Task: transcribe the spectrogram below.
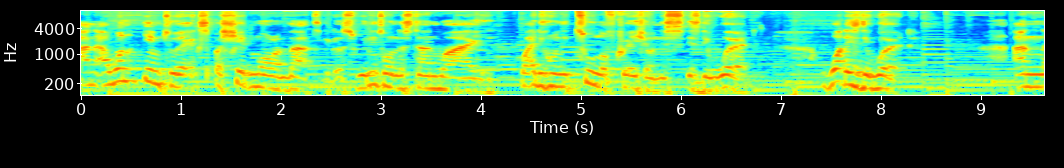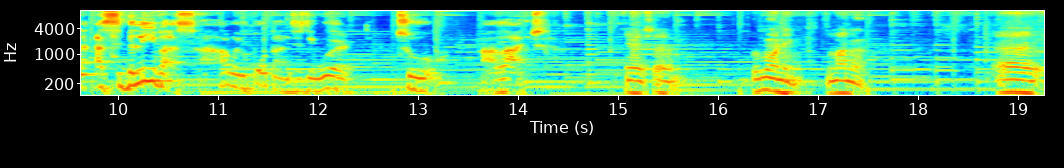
And I want him to expatiate more on that because we need to understand why why the only tool of creation is, is the word. What is the word? And as believers, how important is the word to our lives? Yes, um, good morning, Emmanuel. Uh,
